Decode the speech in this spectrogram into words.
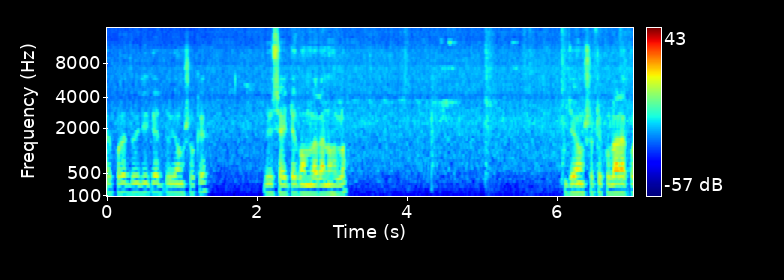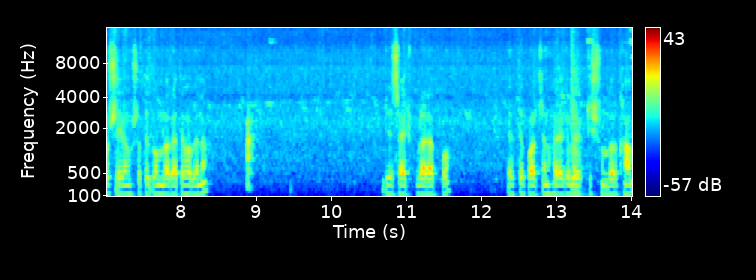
এরপরে দুই দিকের দুই অংশকে দুই সাইডে গম লাগানো হলো। যে অংশটি খোলা রাখব, সেই অংশতে গম লাগাতে হবে না। যে সাইড খোলা রাখব। দেখতে পাচ্ছেন, হয়ে গেল একটি সুন্দর খাম।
